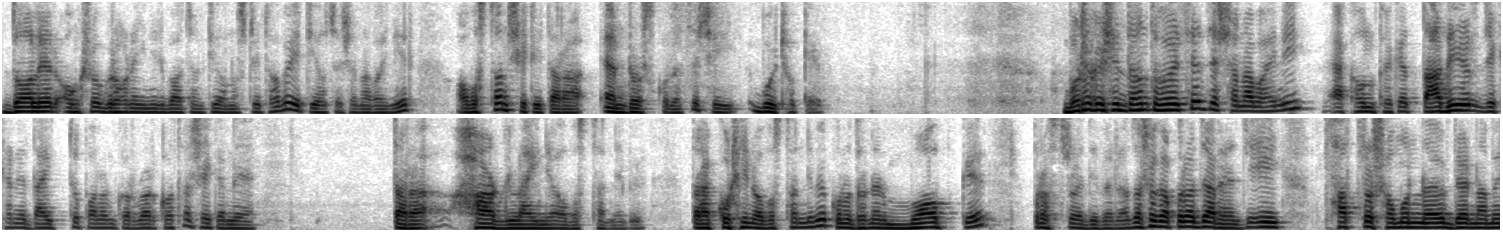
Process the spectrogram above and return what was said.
দলের অংশগ্রহণে এই নির্বাচনটি অনুষ্ঠিত হবে। এটি হচ্ছে সেনাবাহিনীর অবস্থান, সেটি তারা এন্ডোর্স করেছে সেই বৈঠকে। বৈঠকে সিদ্ধান্ত হয়েছে যে সেনাবাহিনী এখন থেকে তাদের যেখানে দায়িত্ব পালন করবার কথা, সেখানে তারা হার্ড লাইনে অবস্থান নেবে। তারা কঠিন অবস্থান নেবে, কোনো ধরনের মবকে প্রশ্রয় দেবে না। দর্শক, আপনারা জানেন যে এই ছাত্র সমন্বয়কদের নামে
